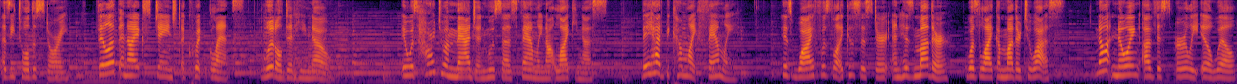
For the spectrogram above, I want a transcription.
as he told the story. Philip and I exchanged a quick glance. Little did he know. It was hard to imagine Musa's family not liking us. They had become like family. His wife was like a sister, and his mother was like a mother to us. Not knowing of this early ill will,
